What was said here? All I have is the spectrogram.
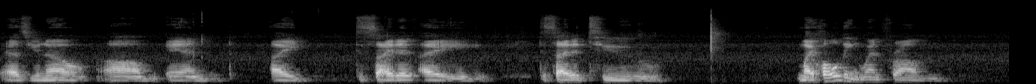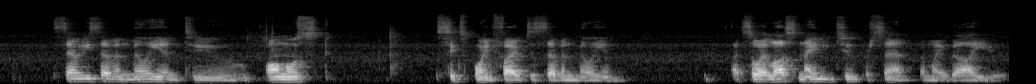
as you know um, and i decided i decided to my holding went from 77 million to almost 6.5 to 7 million. So i lost 92% of my value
